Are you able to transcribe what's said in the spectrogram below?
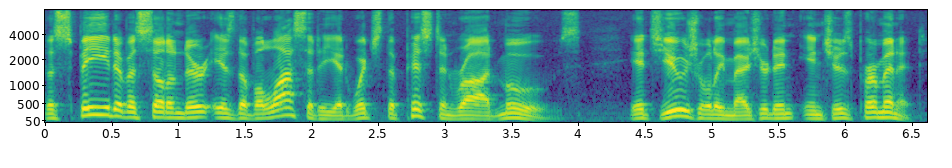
The speed of a cylinder is the velocity at which the piston rod moves. It's usually measured in inches per minute.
